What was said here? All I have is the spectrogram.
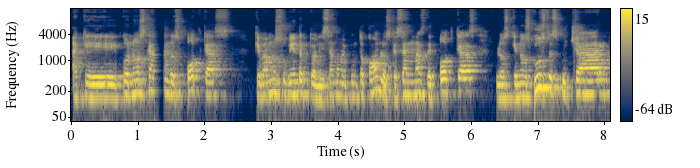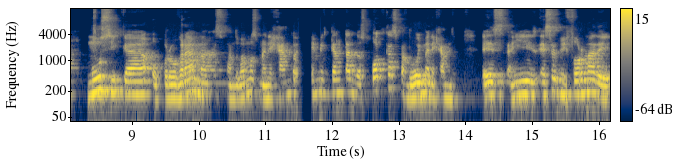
a que conozcan los podcasts que vamos subiendo actualizandome.com, los que sean más de podcast, los que nos gusta escuchar música o programas cuando vamos manejando. A mí me encantan los podcasts cuando voy manejando. Es, ahí, esa es mi forma de,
